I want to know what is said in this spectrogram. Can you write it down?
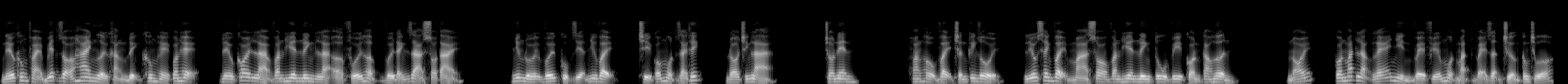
Nếu không phải biết rõ hai người khẳng định không hề quan hệ, đều coi là văn hiên ninh là ở phối hợp với đánh giả so tài. Nhưng đối với cục diện như vậy, chỉ có một giải thích, đó chính là cho nên, hoàng hậu vậy chấn kinh rồi, liêu xanh vậy mà so văn hiên ninh tu vi còn cao hơn. Nói, con mắt lặng lẽ nhìn về phía một mặt vẻ giận trưởng công chúa,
